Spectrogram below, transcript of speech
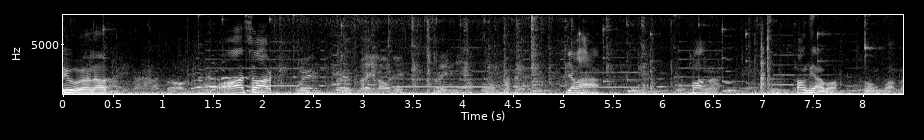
วิวแล้วเนาะอ๋อสวัสดีเพื่อนเพื่อนใส่เราดิใส่เนี่ยผมยังอะท่องอะท่องเทียบเหรอต้องกว่าไหม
